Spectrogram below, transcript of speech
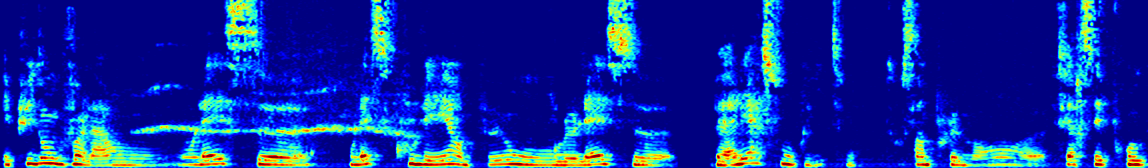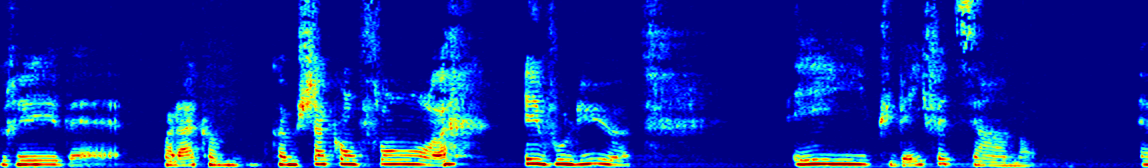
Et puis donc voilà, on, laisse, euh, on laisse couler un peu, on le laisse ben, aller à son rythme, tout simplement, faire ses progrès, ben, voilà, comme comme chaque enfant évolue. Et puis ben, il fête ses un an. Euh,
